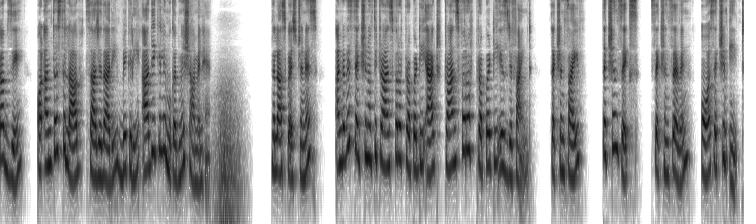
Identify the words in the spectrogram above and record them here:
कब्जे और अंतस्थ लाभ, साझेदारी, बिक्री आदि के लिए मुकदमे शामिल हैं। The last question is under which section of the Transfer of Property Act transfer of property is defined section five section six section seven और सेक्शन एट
